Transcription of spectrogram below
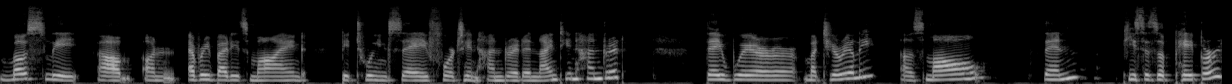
mostly um, on everybody's mind between say 1400 and 1900. They were materially uh, small, thin pieces of paper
